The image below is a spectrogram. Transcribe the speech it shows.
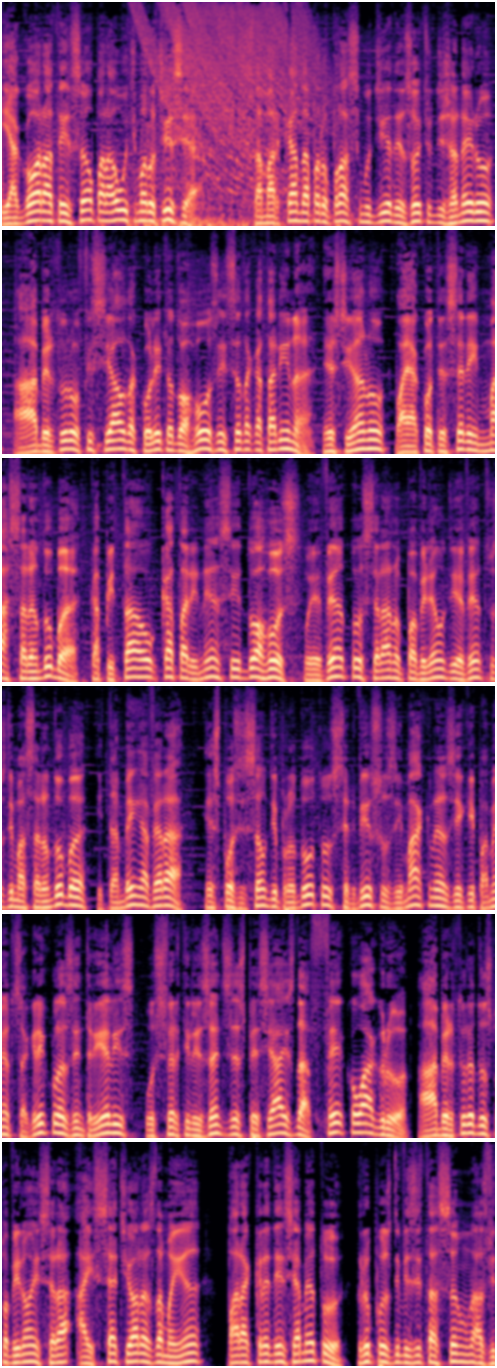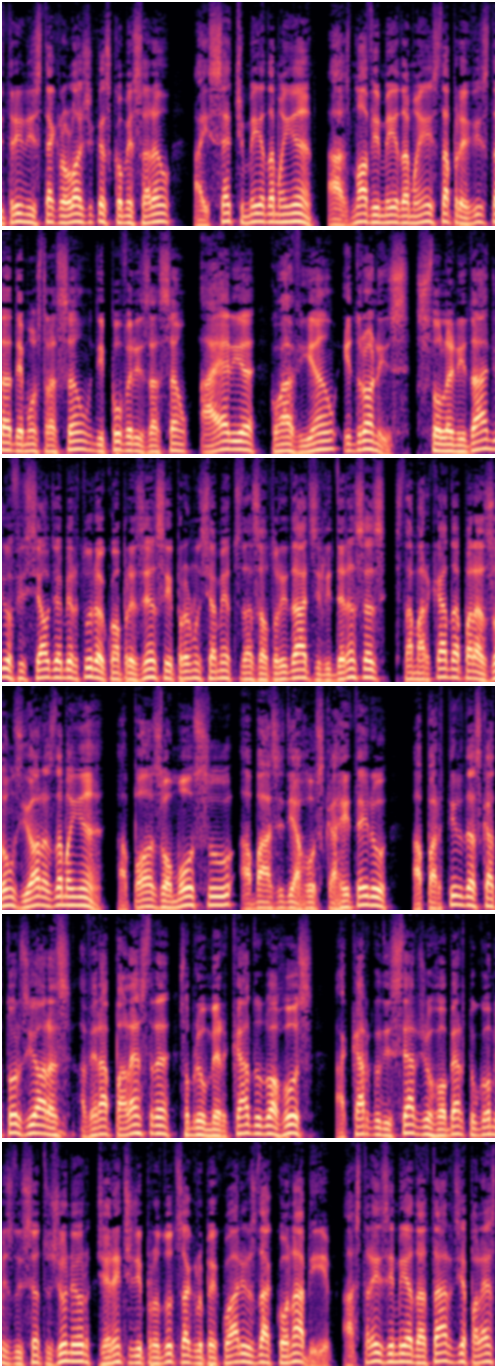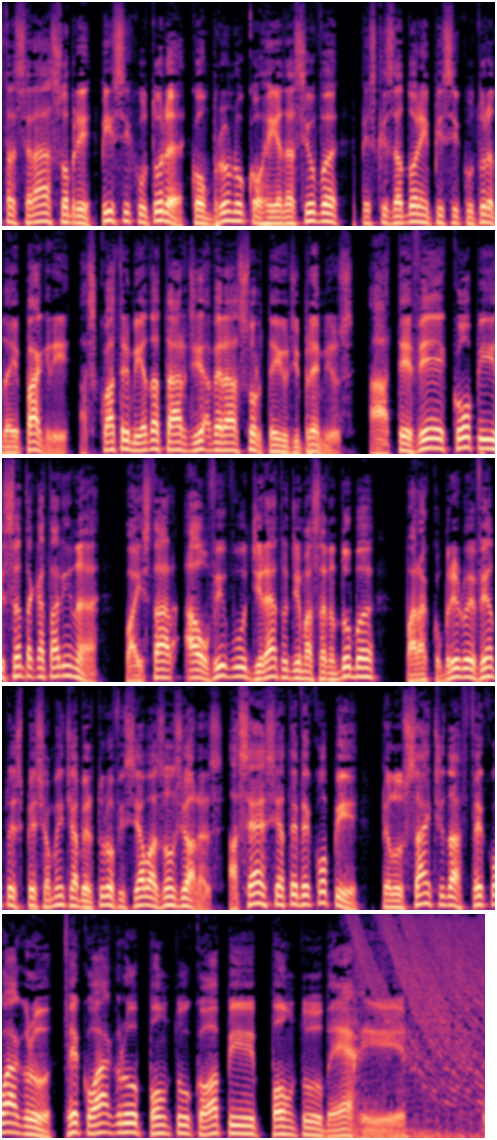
E agora atenção para a última notícia. Está marcada para o próximo dia 18 de janeiro a abertura oficial da colheita do arroz em Santa Catarina. Este ano vai acontecer em Massaranduba, capital catarinense do arroz. O evento será no pavilhão de eventos de Massaranduba e também haverá exposição de produtos, serviços e máquinas e equipamentos agrícolas, entre eles os fertilizantes especiais da FECOAGRO. A abertura dos pavilhões será às 7 horas da manhã para credenciamento. Grupos de visitação às vitrines tecnológicas começarão às sete e meia da manhã. Às nove e meia da manhã está prevista a demonstração de pulverização aérea com avião e drones. Solenidade oficial de abertura com a presença e pronunciamentos das autoridades e lideranças está marcada para as onze horas da manhã. Após o almoço, à base de arroz carreteiro, a partir das 14 horas haverá palestra sobre o mercado do arroz, a cargo de Sérgio Roberto Gomes dos Santos Júnior, gerente de produtos agropecuários da Conab. Às três e meia da tarde, a palestra será sobre piscicultura, com Bruno Correia da Silva, pesquisador em piscicultura da Epagre. Às quatro e meia da tarde, haverá sorteio de prêmios. A TV Cope Santa Catarina vai estar ao vivo direto de Massaranduba para cobrir o evento, especialmente a abertura oficial às 11 horas. Acesse a TV Copi pelo site da FECOAGRO, fecoagro.coop.br.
